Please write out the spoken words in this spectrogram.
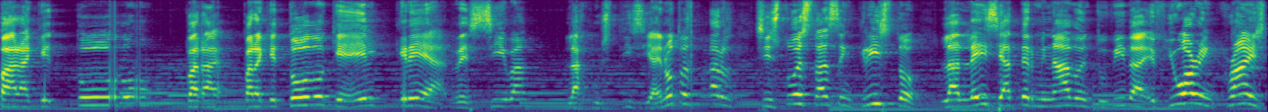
para que todo, para, para que todo que Él crea reciba la justicia. En otras palabras, si tú estás en Cristo, la ley se ha terminado en tu vida. If you are in Christ,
